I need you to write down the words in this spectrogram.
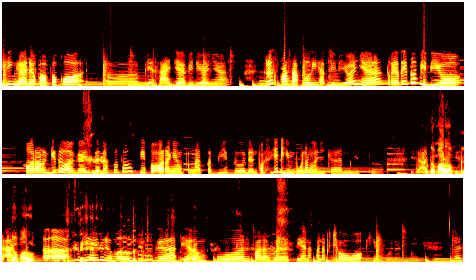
ini nggak ada apa-apa kok biasa aja videonya. Terus pas aku lihat videonya, ternyata itu video horor gitu loh guys. Dan aku tuh tipe orang yang penakut gitu. Dan posisinya di himpunan lagi kan gitu. Di saat- Udah malam, di itu saat- udah malam. Eh, eh, iya itu udah malam juga. Ya ampun, parah banget sih anak-anak cowok himpunan ini. Terus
